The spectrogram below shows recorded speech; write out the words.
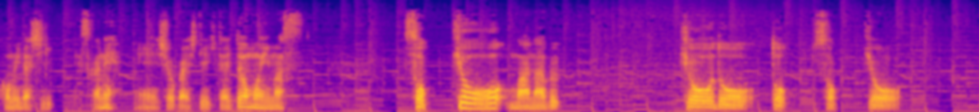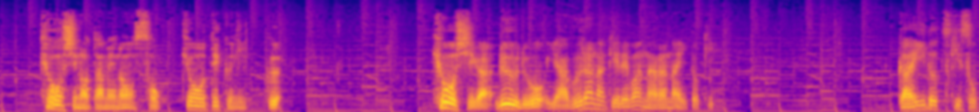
込み出しですかね。えー、紹介していきたいと思います。即興を学ぶ。共同と即興。教師のための即興テクニック。教師がルールを破らなければならないとき。ガイド付き即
